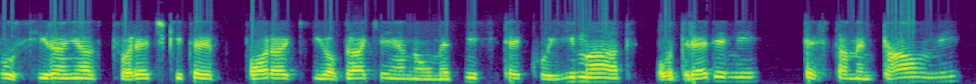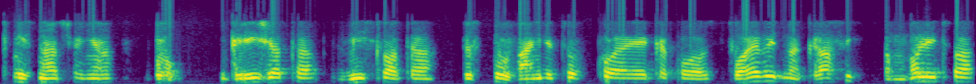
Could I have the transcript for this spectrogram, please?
пулсирања, творечките пораки и обраќања на уметниците кои имаат одредени тестаментални значења во грижата, мислата, достојувањето кое е како своевидна графика молитва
